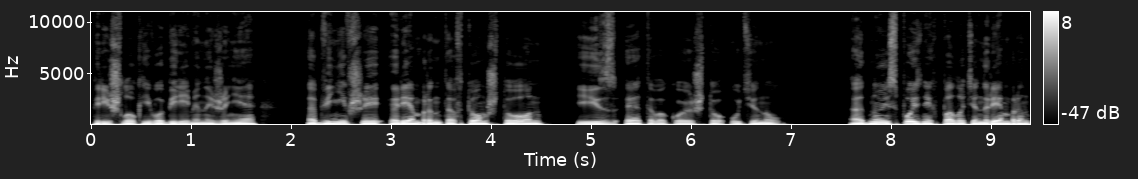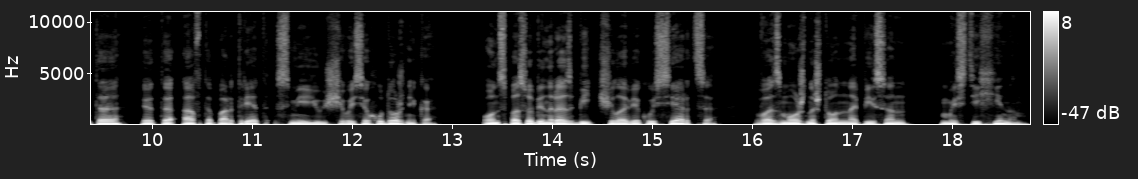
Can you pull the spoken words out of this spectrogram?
перешло к его беременной жене, обвинивший Рембрандта в том, что он из этого кое-что утянул. Одно из поздних полотен Рембрандта — это автопортрет смеющегося художника. Он способен разбить человеку сердце. Возможно, что он написан мастихином.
